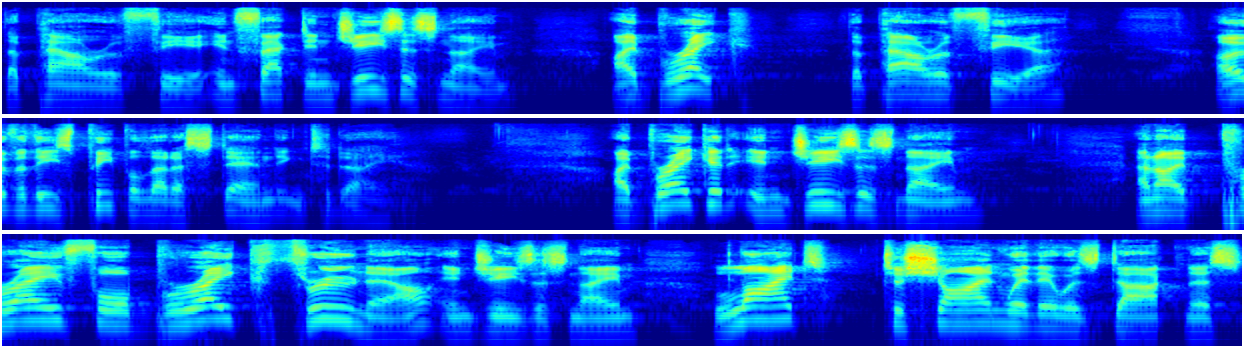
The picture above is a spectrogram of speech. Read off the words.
the power of fear. In fact, in Jesus' name, I break the power of fear over these people that are standing today. I break it in Jesus' name, and I pray for breakthrough now in Jesus' name, light to shine where there was darkness,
